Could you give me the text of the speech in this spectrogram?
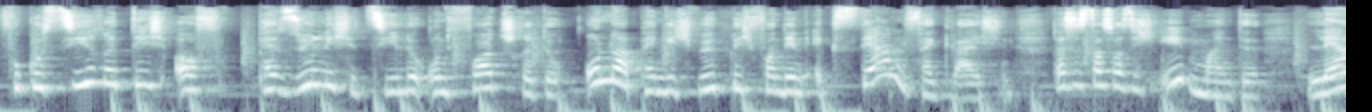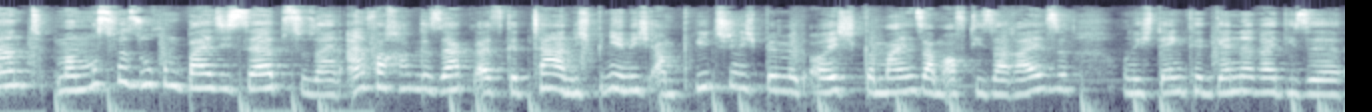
fokussiere dich auf persönliche Ziele und Fortschritte, unabhängig wirklich von den externen Vergleichen. Das ist das, was ich eben meinte. Lernt, man muss versuchen, bei sich selbst zu sein. Einfacher gesagt als getan. Ich bin hier nicht am Preachen, ich bin mit euch gemeinsam auf dieser Reise und ich denke generell, diese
